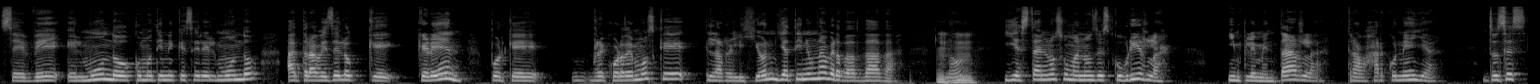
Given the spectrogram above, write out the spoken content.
se ve el mundo, cómo tiene que ser el mundo a través de lo que creen, porque recordemos que la religión ya tiene una verdad dada, ¿no? Ujú. Y está en los humanos descubrirla, implementarla, trabajar con ella. Entonces,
